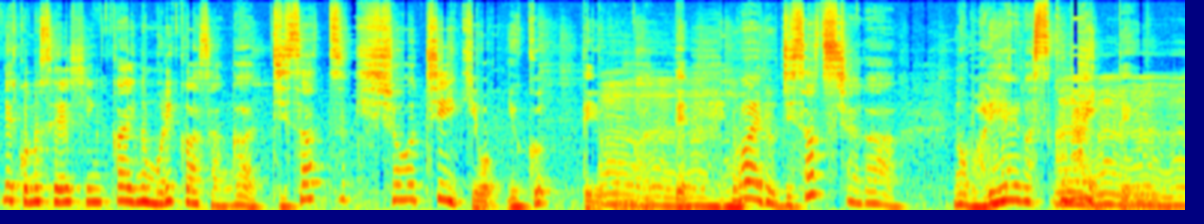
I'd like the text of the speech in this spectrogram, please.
でこの精神科医の森川さんが自殺希少地域を行くっていう本があって、いわゆる自殺者がの割合が少ないっていう。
